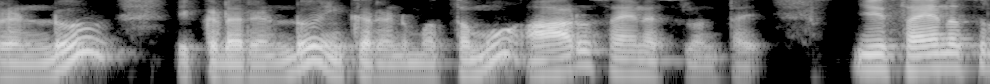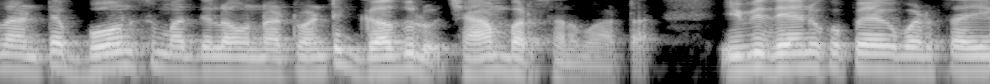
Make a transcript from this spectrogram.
రెండు ఇక్కడ రెండు ఇంకా రెండు మొత్తము ఆరు సైనస్లు ఉంటాయి. ఈ సైనస్లు అంటే బోన్స్ మధ్యలో ఉన్నటువంటి గదులు ఛాంబర్స్ అన్నమాట. ఇవి దేనికి ఉపయోగపడతాయి?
